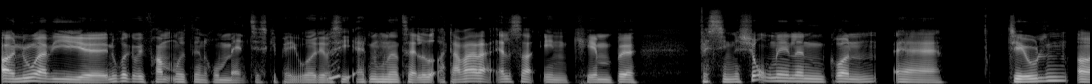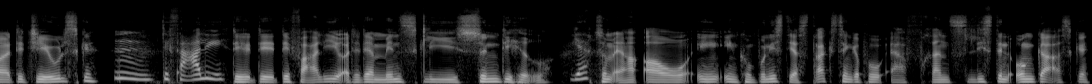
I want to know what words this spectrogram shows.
Og nu er vi øh, nu rykker vi frem mod den romantiske periode, det vil Mm. sige 1800-tallet, og der var der altså en kæmpe fascination af en eller anden grund af djævlen og det djævelske, Mm, det farlige. det, det, det farlige og det der menneskelige syndighed. Ja. som er. Og en, en komponist, jeg straks tænker på, er Franz Liszt, den ungarske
